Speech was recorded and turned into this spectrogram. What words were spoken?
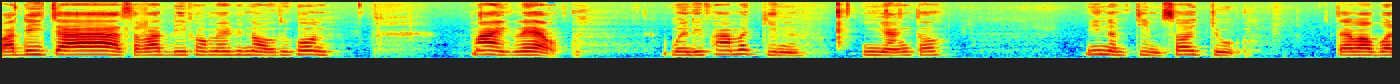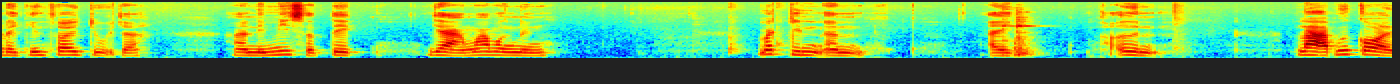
วัสดีจ้า สวัสดีพ่อแม่พี่น้องทุกคน มาอีกแล้วเมื่อนี้พามากินอิหยังโตมีน้ำจิ้มซอยจุ แต่ว่าบ่ได้กินซอยจุจ้ะอันนี้มีสเต็กอย่างมาบางหนึ่งมากินอันไอเขาเอิ่นลาบคือก่อย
